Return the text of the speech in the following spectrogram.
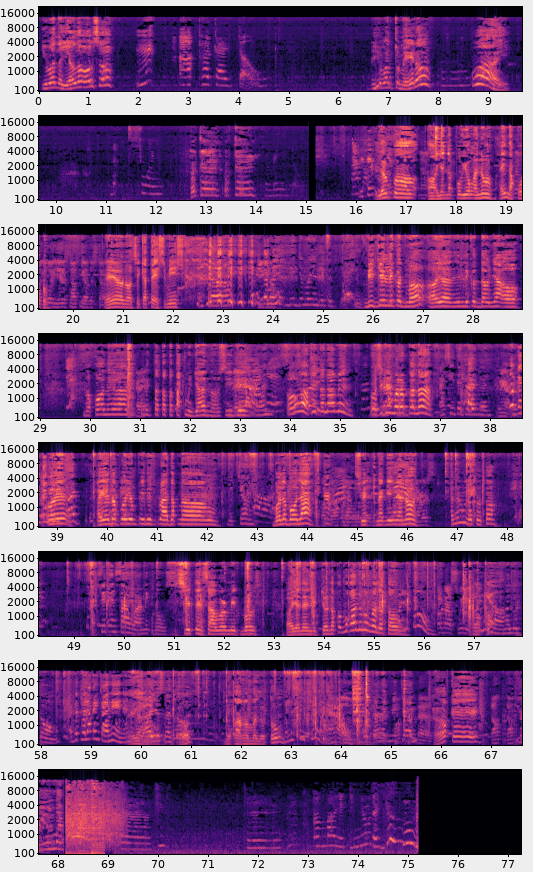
You want a yellow also? Uh, potato. You want tomato? Why? Okay, okay. Hello po. Oh, yan na po yung ano. Ay, nako. Oh. Ayun, no, si Katesmis. Video mo yung likod ko. Video yung likod mo? Oh, yan, yung likod daw niya, oh. Nako, ano yan? Pinagtatatatak mo dyan. Oh, sige. Oo nga, kita namin. Oh, sige, marap ka na. I see the dragon. Ang ganda ng likod. Ayan na po yung finished product ng Lechon. bola-bola. Sweet, naging ano. Anong luto to? Sweet and sour meatballs. Sweet and sour meatballs. O, yan na yung lechon. Ako, mukha namang malutong. Oh, sweet? ano yun? Malutong. Ay, ba't wala kayong kanin? Ano? Ayan. Ayos na to. Oh, mukha nga malutong. Malusog siya. Ow! Okay. don't, don't Mama, it's new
